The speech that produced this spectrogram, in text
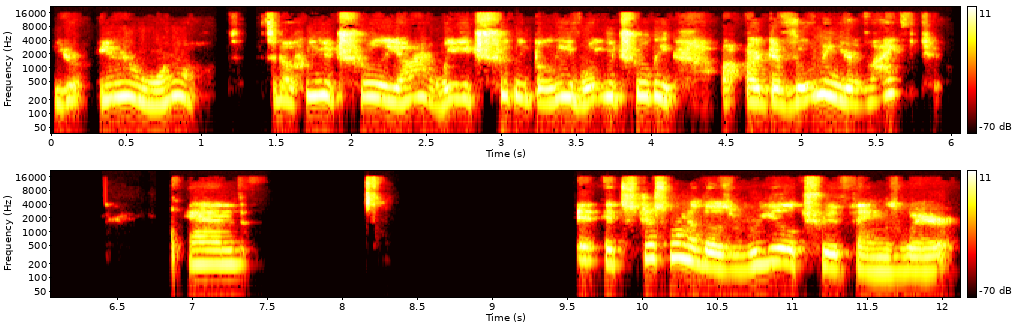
your inner world. It's about who you truly are, what you truly believe, what you truly are, are devoting your life to. And it's just one of those real true things where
